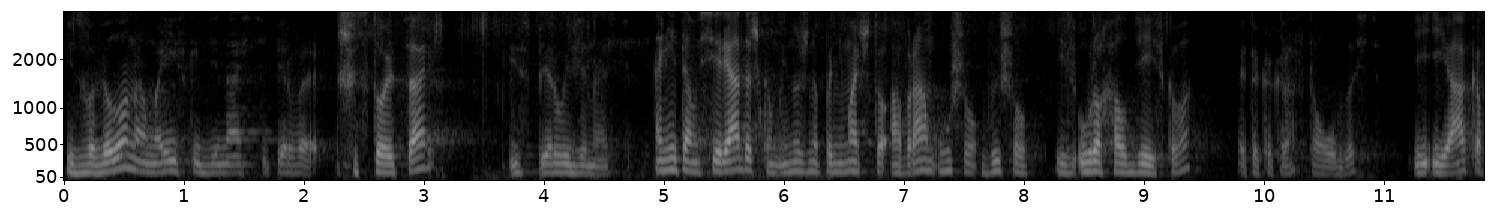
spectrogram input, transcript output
из Вавилона, Амарийской династии, первый, шестой царь из первой династии. Они там все рядышком, и нужно понимать, что Авраам ушел, вышел из Ура Халдейского, это как раз та область. И Иаков,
